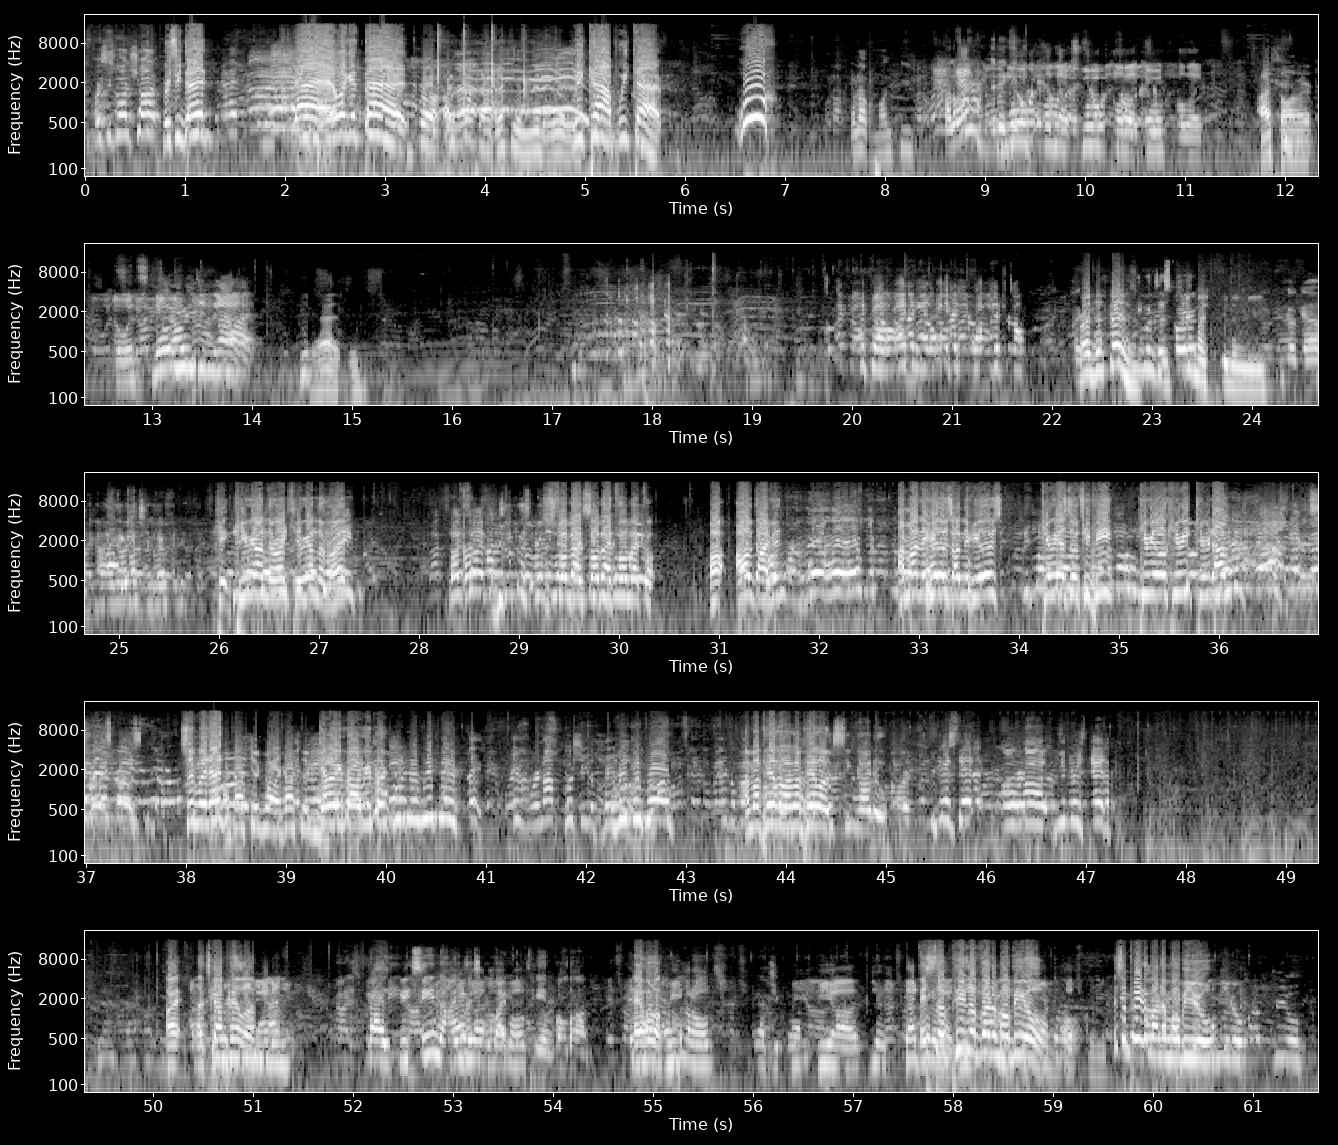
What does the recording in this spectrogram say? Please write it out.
Mercy's one shot. Mercy dead. Yay, look at that. Bro, I shot that F mid-air. We cap, we cap. Woo. What up, monkey? How I did it No get one pulled that. No one pulled that. No one pulled that. I saw that. No, it's no, you did not. Yeah, dude. I fell. I fell. I fell. I fell. Bro, this guy's pretty much shooting me. Go, Gav. I got you. Kiri on the right, Kiri on the right. Left side. Just fall back, fall back, fall back. Fall. Uh, I'm diving. I'm on the healers, on the healers. Kiri has no TP. Kiri low, Kiri, Kiri down. Sigma I dead. got Sigma, I got Sigma. Get away, bro, Reaper. Reaper, Reaper. Hey, hey, we're not pushing the payload. Reaper, bro. I'm on payload, I'm on payload. See, I do hard. Reaper's dead. Or, uh, Reaper's dead. Alright, let's get payload. Guys, we see nine missed by the team. Hold on. Hey, hold up. We got ult. We, we, uh, that's It's what the it was. peanut butter mobile. It's a peanut butter mobile.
